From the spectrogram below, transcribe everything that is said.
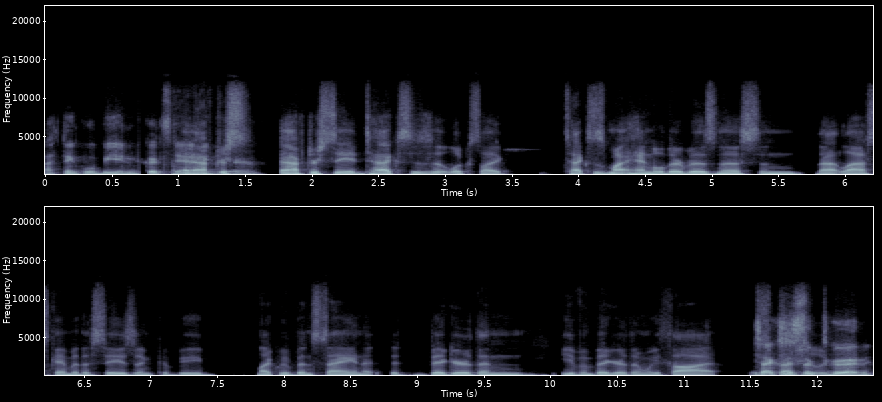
I think we'll be in good standing. and after here. after seeing Texas, it looks like Texas might handle their business, and that last game of the season could be like we've been saying, it, it bigger than even bigger than we thought. Texas looked good.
